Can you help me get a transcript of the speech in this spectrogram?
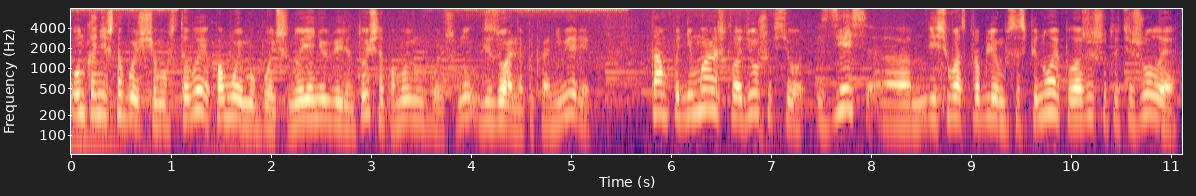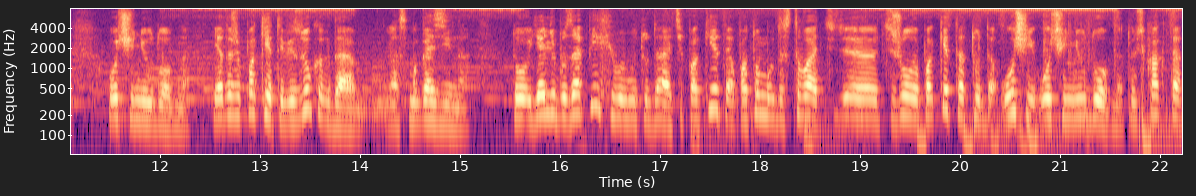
Он, конечно, больше, чем у СТВ, по-моему, больше, но я не уверен точно, по-моему, больше. Ну, визуально, по крайней мере там поднимаешь, кладешь и все. Здесь, э, если у вас проблемы со спиной, положи что-то тяжелое, очень неудобно. Я даже пакеты везу, когда э, с магазина, то я либо запихиваю вот туда эти пакеты, а потом их доставать э, тяжелые пакеты оттуда очень-очень неудобно. То есть как-то,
